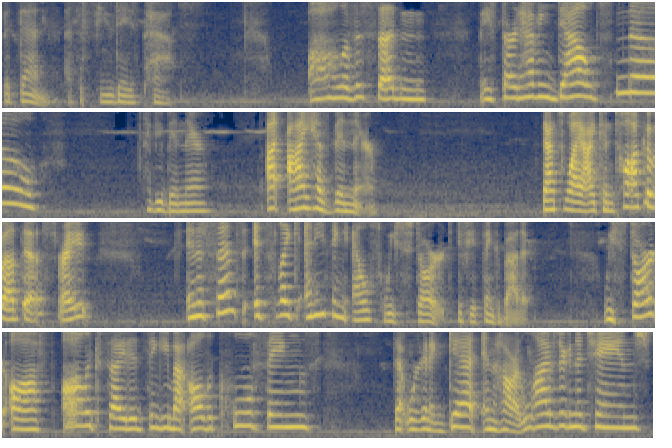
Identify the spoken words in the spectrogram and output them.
But then, as a few days pass, all of a sudden, they start having doubts. No. Have you been there? I, I have been there. That's why I can talk about this, right? In a sense, it's like anything else we start, if you think about it. We start off all excited, thinking about all the cool things that we're going to get and how our lives are going to change.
